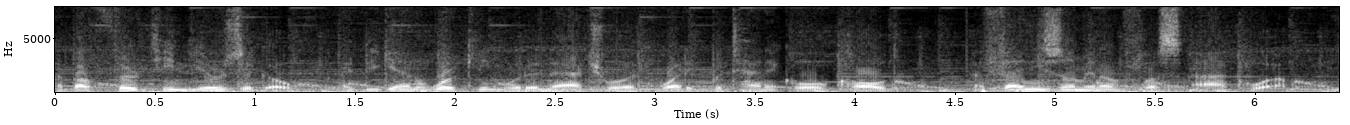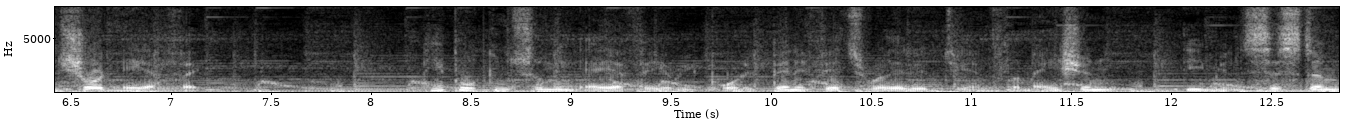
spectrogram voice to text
About 13 years ago, I began working with a natural aquatic botanical called Aphanizomenon amorphous aqua, in short AFA. People consuming AFA reported benefits related to inflammation, the immune system,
